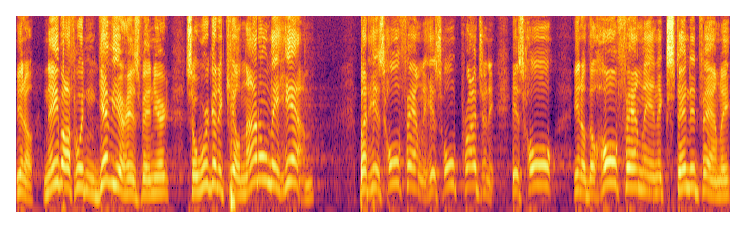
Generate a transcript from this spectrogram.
you know, Naboth wouldn't give you his vineyard, so we're going to kill not only him, but his whole family, his whole progeny, his whole, you know, the whole family and extended family.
